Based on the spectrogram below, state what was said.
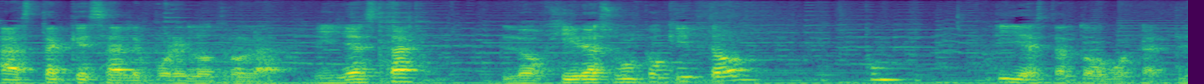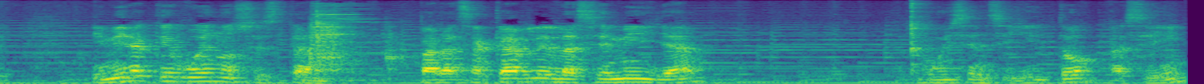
hasta que sale por el otro lado. Y ya está. Lo giras un poquito y ya está tu aguacate. Y mira qué buenos están. Para sacarle la semilla, muy sencillito, así.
